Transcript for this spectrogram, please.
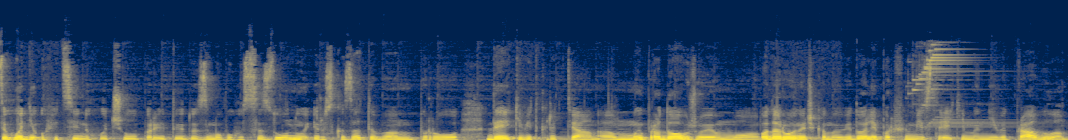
Сьогодні офіційно хочу перейти до зимового сезону і розказати вам про деякі відкриття. Е, Ми продовжуємо подаруночками від Олі парфюмісти, які мені відправила.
